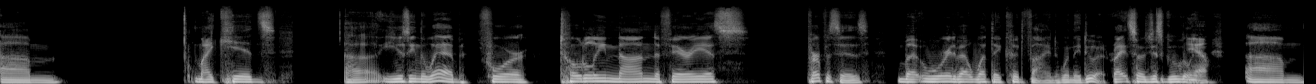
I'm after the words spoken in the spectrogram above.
um, my kids uh, using the web for totally non nefarious purposes, but worried about what they could find when they do it. Right. So just Googling yeah, um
